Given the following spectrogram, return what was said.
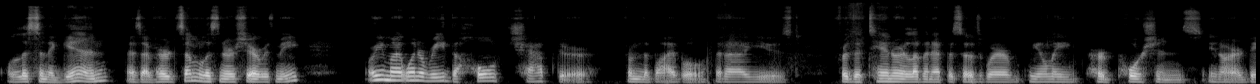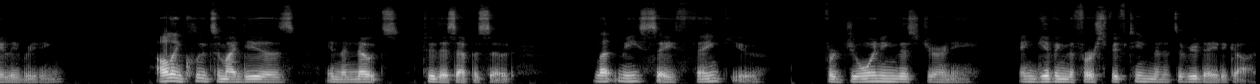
or listen again, as I've heard some listeners share with me, or you might want to read the whole chapter from the Bible that I used for the 10 or 11 episodes where we only heard portions in our daily reading. I'll include some ideas in the notes to this episode let me say thank you for joining this journey and giving the first 15 minutes of your day to God.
